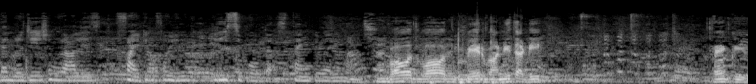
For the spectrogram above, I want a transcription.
then Rajesh Angral is fighting for you please support us thank you very much ਬਹੁਤ ਬਹੁਤ ਮਿਹਰਬਾਨੀ ਤੁਹਾਡੀ। ਥੈਂਕ ਯੂ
